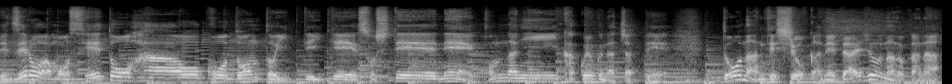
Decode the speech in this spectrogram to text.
でゼロはもう正統派をこうドンと言っていてそしてねこんなにかっこよくなっちゃってどうなんでしょうかね。大丈夫なのかな。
